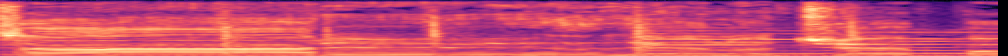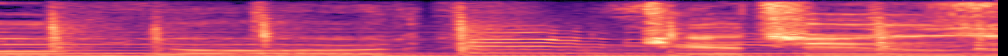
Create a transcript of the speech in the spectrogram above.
cider in a chapel yard. Catches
